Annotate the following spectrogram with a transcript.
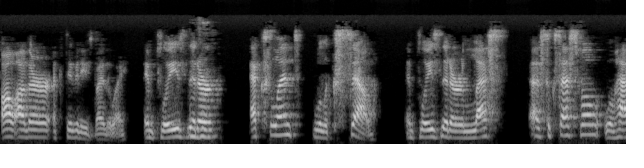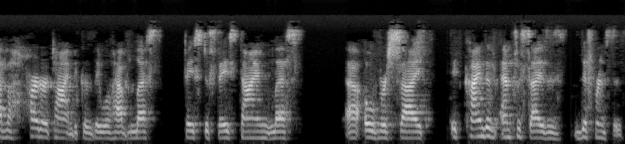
all other activities, by the way. Employees that mm-hmm. are excellent will excel. Employees that are less uh, successful will have a harder time because they will have less face to face time, less uh, oversight. It kind of emphasizes differences.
